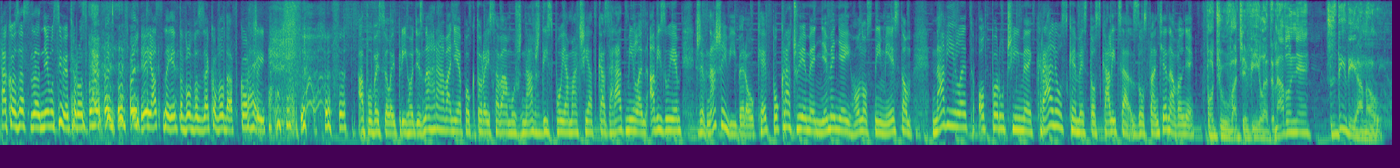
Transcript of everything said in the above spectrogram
ako zase nemusíme to rozoberať úplne jasné, je to blbosť ako voda v koši. A po veselej príhode z nahrávania, po ktorej sa vám už navždy spoja mačiatka s hradmi, len avizujem, že v našej výberovke pokračujeme nemenej honosným miestom. Na výlet odporúčíme kráľovské mesto Skalica. Zostaňte na vlne. Počúvate výlet na vlne s Didianou.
